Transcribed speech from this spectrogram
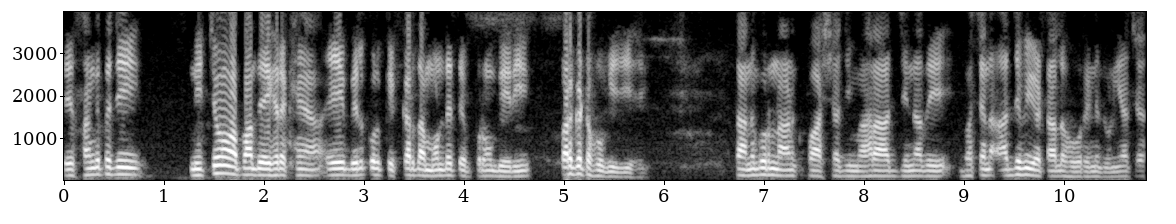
ਤੇ ਸੰਗਤ ਜੀ, ਨੀਚੋਂ ਆਪਾਂ ਦੇਖ ਰੱਖੇ ਆ ਇਹ ਬਿਲਕੁਲ ਕਿੱਕਰ ਦਾ ਮੁੰਡੇ ਤੇ ਉੱਪਰੋਂ ਬੇਰੀ ਪ੍ਰਗਟ ਹੋ ਗਈ ਜੀ ਇਹ। ਧੰਨ ਗੁਰੂ ਨਾਨਕ ਪਾਤਸ਼ਾਹ ਜੀ ਮਹਾਰਾਜ, ਜਿਨ੍ਹਾਂ ਦੇ ਬਚਨ ਅੱਜ ਵੀ ਅਟਲ ਹੋ ਰਹੇ ਨੇ ਦੁਨੀਆ 'ਚ।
